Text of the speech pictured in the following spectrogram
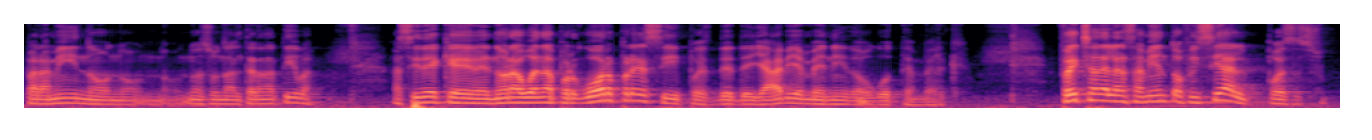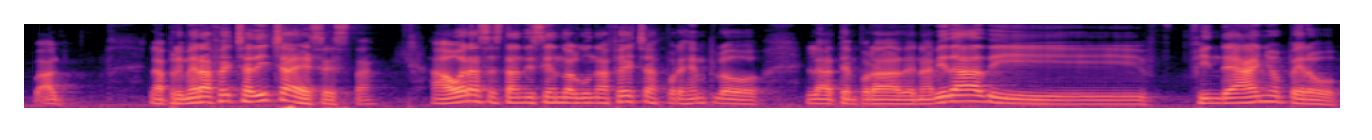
para mí no, no, no, no es una alternativa. Así de que enhorabuena por WordPress y pues desde ya bienvenido Gutenberg. Fecha de lanzamiento oficial, pues la primera fecha dicha es esta. Ahora se están diciendo algunas fechas, por ejemplo, la temporada de Navidad y fin de año, pero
